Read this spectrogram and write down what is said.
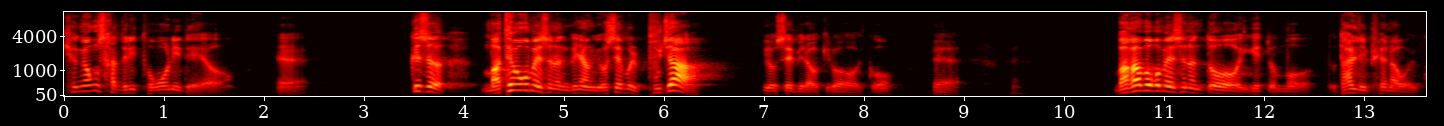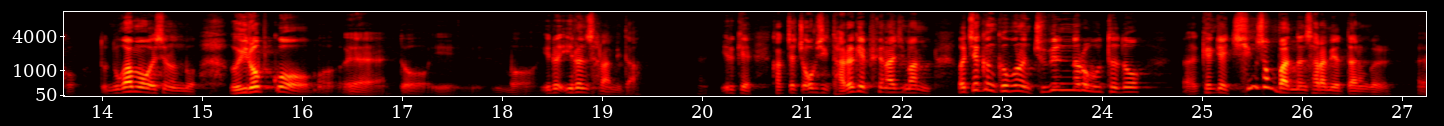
형용사들이 동원이 돼요. 예. 그래서 마태복음에서는 그냥 요셉을 부자 요셉이라고 기록하고 있고, 예. 마가복음에서는 또 이게 또뭐 달리 표현하고 있고, 또 누가복음에서는 뭐 의롭고 뭐, 예, 또뭐 이런 이런 사람이다. 이렇게 각자 조금씩 다르게 표현하지만 어쨌건 그분은 주변으로부터도 어, 굉장히 칭송받는 사람이었다는 걸 예,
